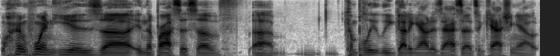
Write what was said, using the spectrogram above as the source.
when he is uh, in the process of uh, completely gutting out his assets and cashing out.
